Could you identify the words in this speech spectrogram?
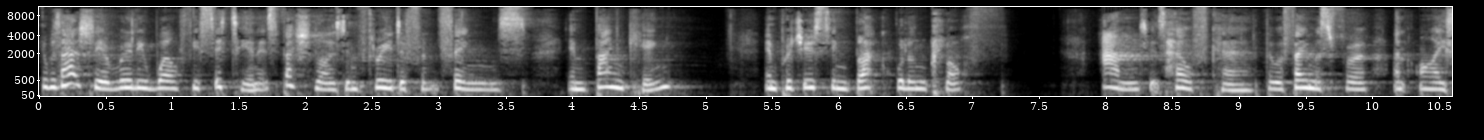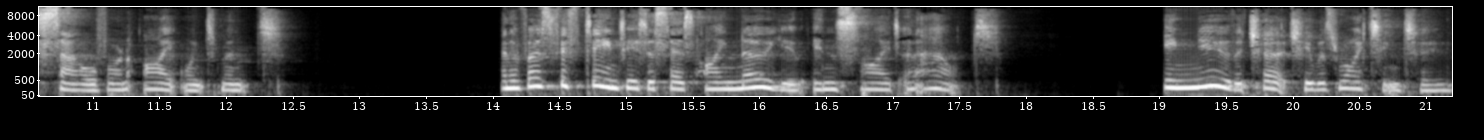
It was actually a really wealthy city and it specialized in three different things in banking, in producing black woolen cloth, and its healthcare. They were famous for an eye salve or an eye ointment. And in verse 15, Jesus says, I know you inside and out. He knew the church he was writing to.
